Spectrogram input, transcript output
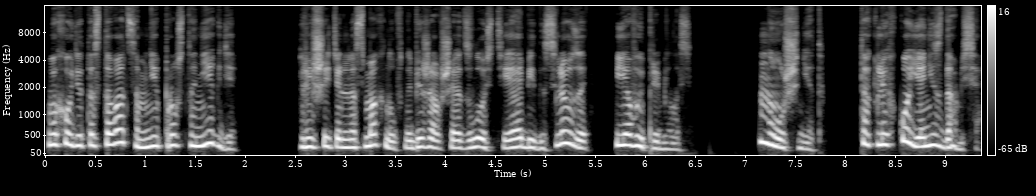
Выходит, оставаться мне просто негде. Решительно смахнув набежавшие от злости и обиды слезы, я выпрямилась. Ну уж нет, так легко я не сдамся.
